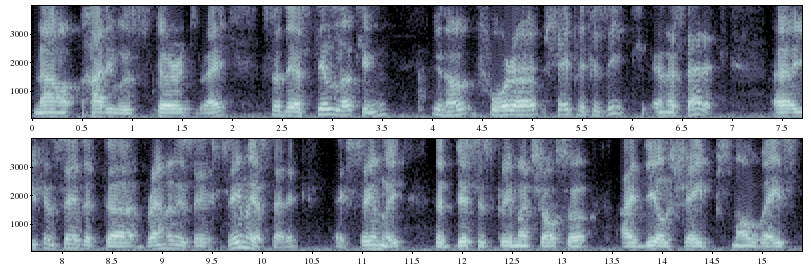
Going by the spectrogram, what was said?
Now Hadi was third, right? So they're still looking, you know, for a shapely physique and aesthetic. Uh, you can say that uh, Brandon is extremely aesthetic, extremely. That this is pretty much also ideal shape, small waist,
